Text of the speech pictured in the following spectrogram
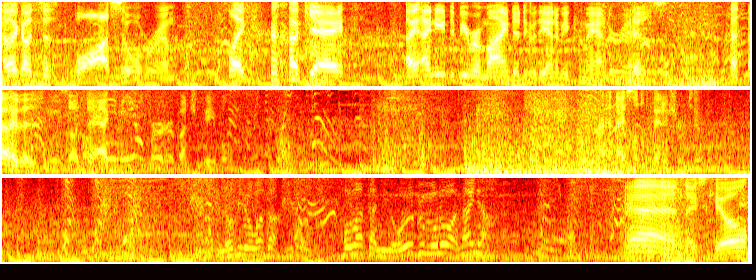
I like how it says boss over him. It's like, okay, I, I need to be reminded who the enemy commander is this moves on attack and just murder a bunch of people. And a nice little finisher too. And nice kill.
